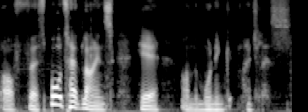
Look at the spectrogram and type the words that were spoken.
of uh, sports headlines here on the Morning Majlis.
